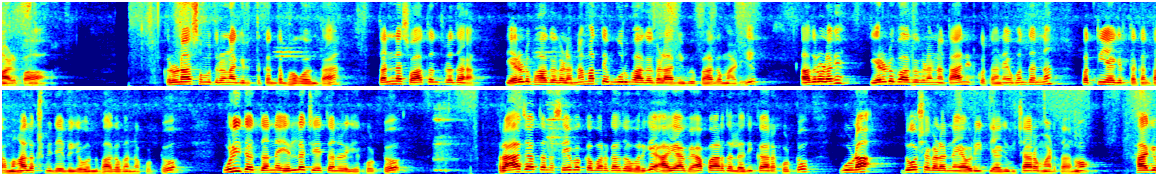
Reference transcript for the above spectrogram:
ಮಾಡ್ಪ. ಕರುಣಾಸಮುದ್ರನಾಗಿರ್ತಕ್ಕಂಥ ಭಗವಂತ ತನ್ನ ಸ್ವಾತಂತ್ರ್ಯದ ಎರಡು ಭಾಗಗಳನ್ನು ಮತ್ತೆ ಮೂರು ಭಾಗಗಳಾಗಿ ವಿಭಾಗ ಮಾಡಿ ಅದರೊಳಗೆ ಎರಡು ಭಾಗಗಳನ್ನು ತಾನಿಟ್ಕೋತಾನೆ. ಒಂದನ್ನು ಪತ್ನಿಯಾಗಿರ್ತಕ್ಕಂಥ ಮಹಾಲಕ್ಷ್ಮೀ ದೇವಿಗೆ ಒಂದು ಭಾಗವನ್ನು ಕೊಟ್ಟು, ಉಳಿದದ್ದನ್ನು ಎಲ್ಲ ಚೇತನರಿಗೆ ಕೊಟ್ಟು, ರಾಜ ತನ್ನ ಸೇವಕ ವರ್ಗದವರಿಗೆ ಆಯಾ ವ್ಯಾಪಾರದಲ್ಲಿ ಅಧಿಕಾರ ಕೊಟ್ಟು, ಗುಣ ದೋಷಗಳನ್ನು ಯಾವ ರೀತಿಯಾಗಿ ವಿಚಾರ ಮಾಡ್ತಾನೋ ಹಾಗೆ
